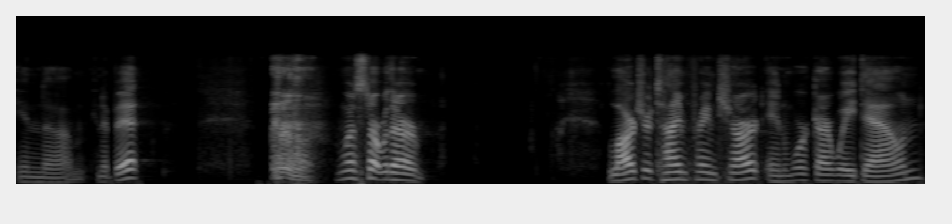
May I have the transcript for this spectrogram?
in um, in a bit. we want to start with our larger time frame chart and work our way down.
